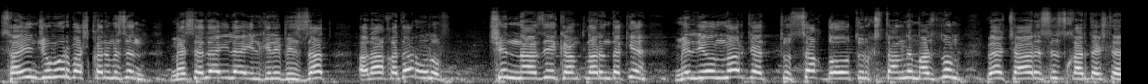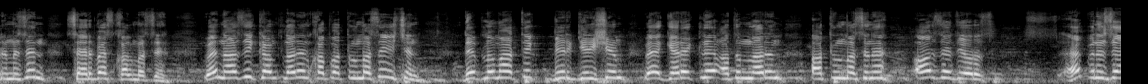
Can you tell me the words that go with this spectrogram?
Sayın Cumhurbaşkanımızın meseleyle ilgili bizzat alakadar olup Çin Nazi kamplarındaki milyonlarca tutsak Doğu Türkistanlı mazlum ve çaresiz kardeşlerimizin serbest kalması ve Nazi kampların kapatılması için diplomatik bir girişim ve gerekli adımların atılmasını arz ediyoruz. Hepinize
